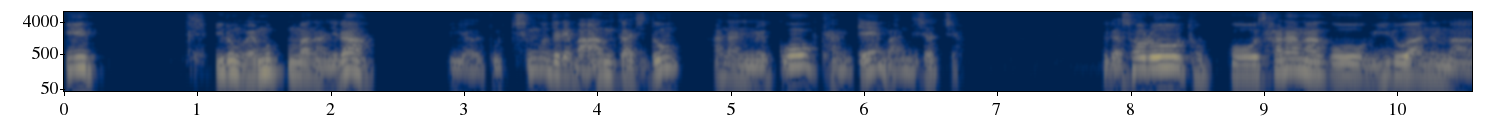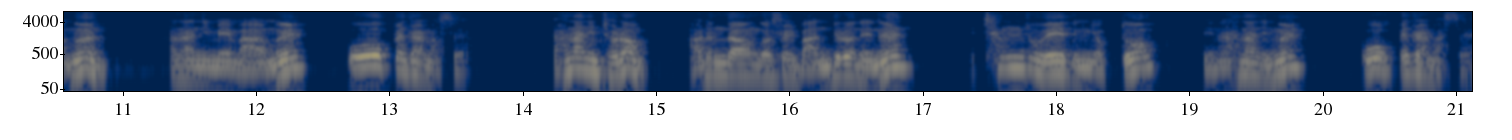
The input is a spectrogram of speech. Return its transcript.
입 이런 외모뿐만 아니라 우리 친구들의 마음까지도 하나님을 꼭 닮게 만드셨죠. 우리가 서로 돕고 사랑하고 위로하는 마음은 하나님의 마음을 꼭 빼닮았어요. 하나님처럼 아름다운 것을 만들어내는 창조의 능력도 우리는 하나님을 꼭 빼닮았어요.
